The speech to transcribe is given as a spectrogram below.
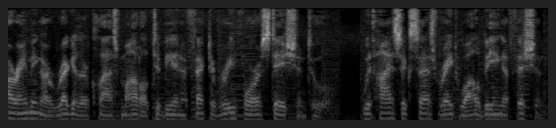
are aiming our regular class model to be an effective reforestation tool, with high success rate while being efficient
